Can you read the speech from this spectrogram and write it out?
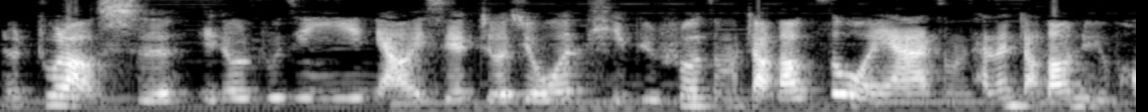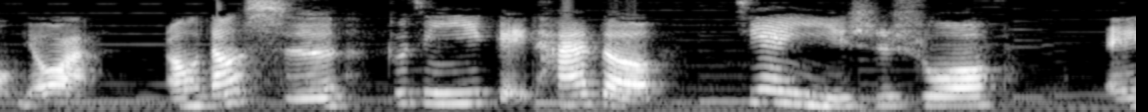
那朱老师，也就是朱静一，聊一些哲学问题，比如说怎么找到自我呀，怎么才能找到女朋友啊？然后当时朱静一给他的建议是说，哎，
